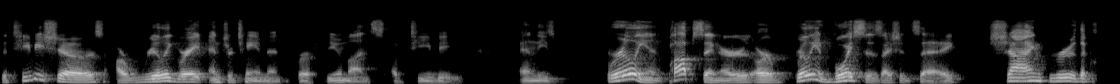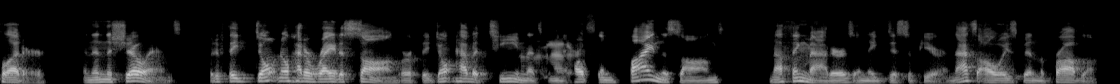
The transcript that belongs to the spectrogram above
the TV shows are really great entertainment for a few months of TV. And these brilliant pop singers or brilliant voices, I should say, shine through the clutter and then the show ends. But if they don't know how to write a song or if they don't have a team that's going to help them find the songs, nothing matters and they disappear. And that's always been the problem.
